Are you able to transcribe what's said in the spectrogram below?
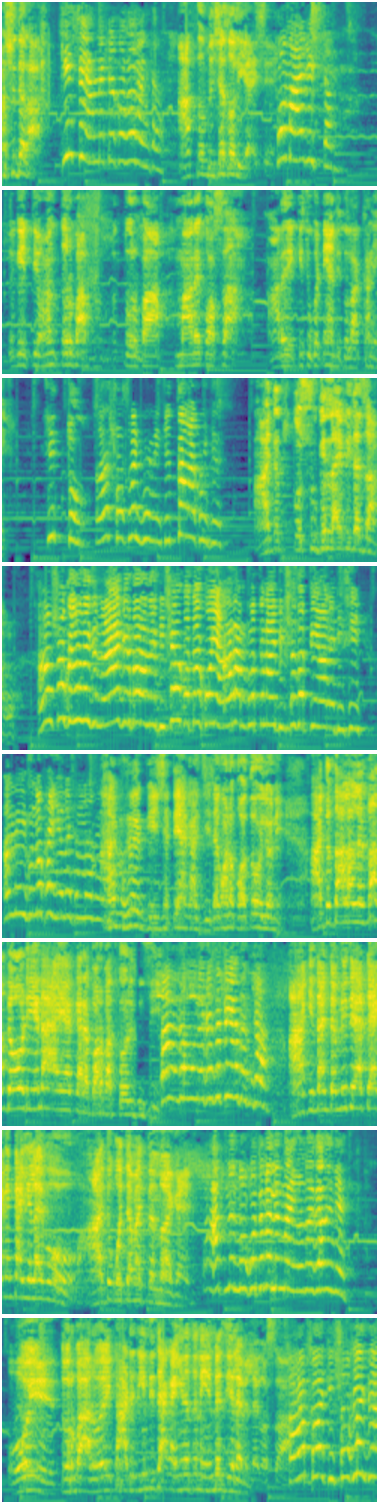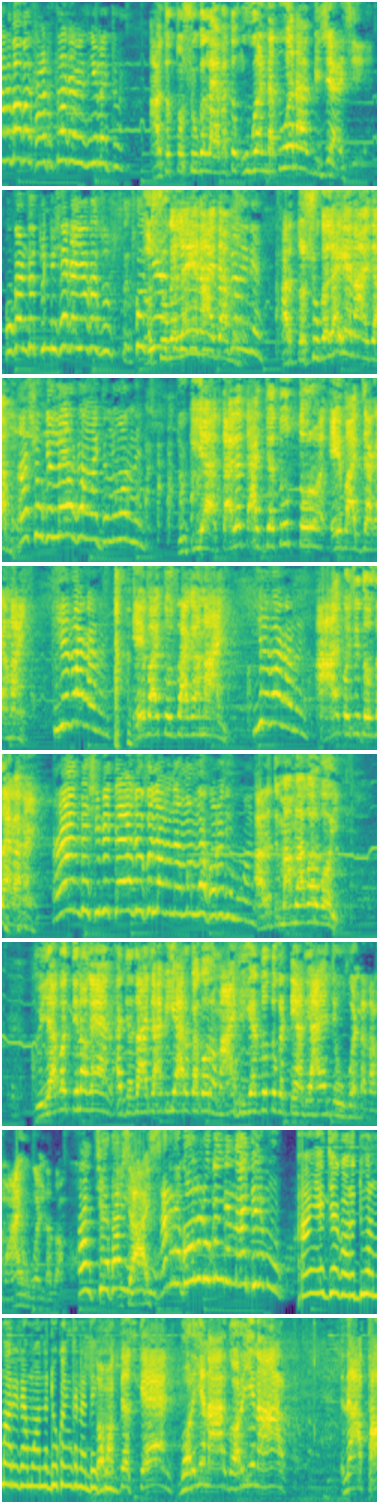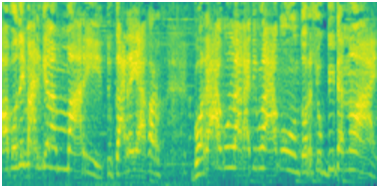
মাসুদেলা। কিসে আমি কে কথা রাঙ্কা আত্মবিশ্বাস চলি আইছে। ও মাই দিতাম তুই তিহন তোর বাপ? তোর বাপ মারে কষা আরে কিছু কেটে দিত লাখ খানিক চিত্ত আর সসমেট বনি চিত্ত না কইতে আই তো তোর সুখের লাইফিতে যাব। আর সকালে লাগে না আগের বার আমি বিশাল কথা কই আরাম করতে নাই বিশ হাজার টাকা আনে দিছি। আমি এগুলো খাইয়ে লাইছেন মনে আমি বলে বিশে টাকা খাচ্ছি এটা কোনো কত হইল নি। আমি তো দালালের বান্ধে ওড়িয়ে না একারে বরবাদ করে দিছি। তাঙ্গালের কাছে টাকা দেন গা। কি জানতাম নিজে এত এখন খাইয়ে লাইবো আমি তো করতে পারতাম না এখন আপনি নগদে মেলে নাই না জানি না। ওই তোর বার ওই কাঠে দিন টাকা কিনে তো নিয়ে বেশি লাইবে লাগসা বাবা কি শখ লাগছে? আমার বাবার খাটে টাকা বেশি লাগতো আমি তো তোর সুখের লাইফে তো উগান্ডা তুই না তুমি খাইয়া গেছো তোর সুখের লাগে না। আইতাম আর তোর সুখের লাগে না আইতাম আর নেই তুই কি আর? তাহলে আজ তো তোর এ বাই জায়গা নাই। কিয়ে জায়গা নেই? এ ভাই তোর জায়গা নাই। কিয়ে জায়গা নেই? আয় কইছি তোর জায়গা নাই। আইন বেশি করলাম না মামলা করে দিব আরে তুই মামলা কর কই? তুই ইয়া করতি না কেন আচ্ছা যা যা বিয়া আর কা করো। ঠিক আছে তোকে টিয়া দিয়ে আয় যে উগান্ডা দাম আয় উগান্ডা দাম। আচ্ছা তাই যাইস। আমি ঘরে ঢুকেন কেন? নাই দেমু। আই এ যে ঘরে দুয়ার মারি রামু ঢুকেন কেন দেখি। তোমাক দেশ কেন? না আর গড়িয়ে না আর। না থা বদি মারি গেলাম মারি। তুই কারে ইয়া কর ঘরে আগুন লাগাই দিব আগুন? তোর সুখ দিতে নয়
